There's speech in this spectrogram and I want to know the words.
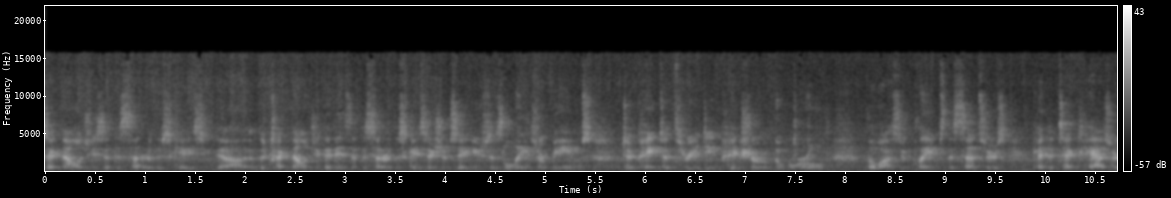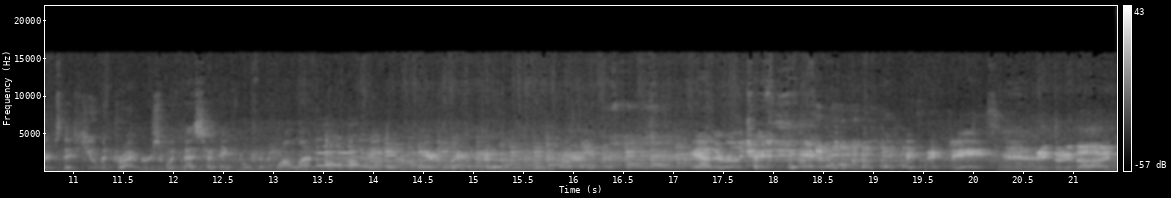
Technology is at the center of this case. Uh, the technology that is at the center of this case, I should say, uses laser beams to paint a 3D picture of the world. The lawsuit claims the sensors can detect hazards that human drivers would miss. Are they moving while I'm Yeah, they're really trying to... Jeez. 839.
